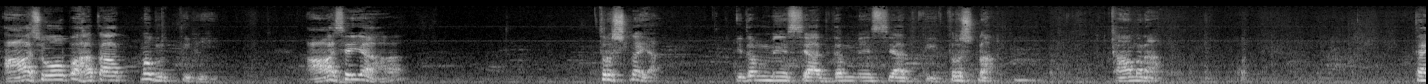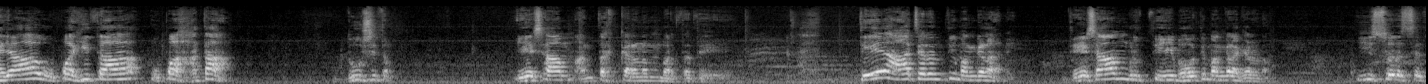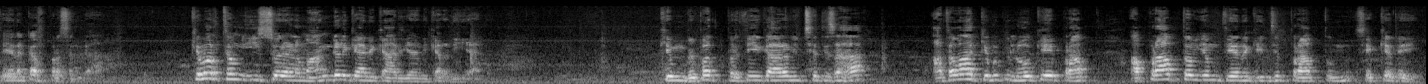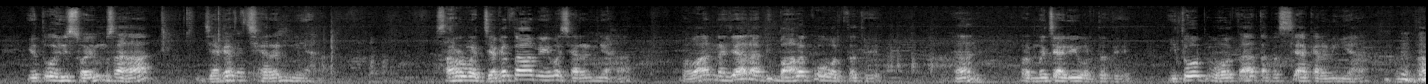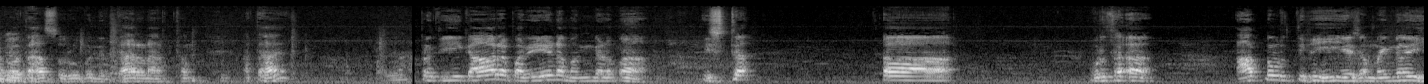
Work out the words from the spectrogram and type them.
आशोपहतात्मवृत्तिभिः आशया, तृष्णया। इदं मे स्यात् इदं मे स्यात् तृष्णा। कामना। तया उपहिता उपहता दूषितं येषाम् अन्तःकरणं वर्तते। ते आचरन्ति मङ्गलानि तेषां वृत्तिः भवति मङ्गलकरणम् ईश्वरस्य तेन कः प्रसङ्गः। किमर्थम् ईश्वरेण माङ्गलिकानि कार्याणि करणीयानि? किं विपत् प्रतीकारमिच्छति सः? अथवा किमपि लोके प्राप् अप्राप्तव्यं तेन किञ्चित् प्राप्तुं शक्यते? यतोहि स्वयं सः जगच्छरण्यः। सर्वजगतामेव शरण्यः। भवान् न जानाति, बालको वर्तते ब्रह्मचारी वर्तते। इतोपि भवता तपस्या करणीया। भगवतः स्वरूपनिर्धारणार्थम् अतः प्रतीकारपरेण मङ्गलम्। इष्ट वृथ आत्मवृत्तिभिः, येषां मङ्गलैः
